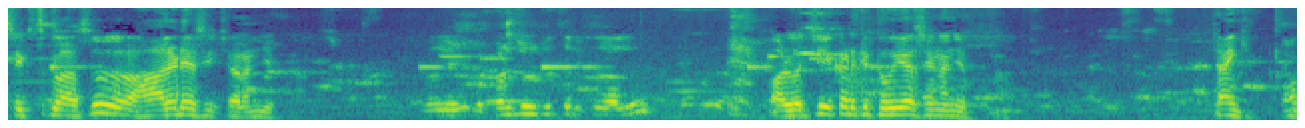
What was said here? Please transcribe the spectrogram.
సిక్స్త్ క్లాసు? హాలిడేస్ ఇచ్చారని ఉంటుంది వాళ్ళు? వాళ్ళు వచ్చి ఇక్కడికి టూ ఇయర్స్ అయినని చెప్తున్నారు. థ్యాంక్ యూ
